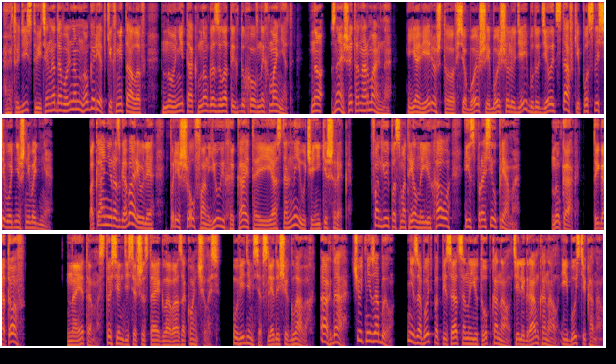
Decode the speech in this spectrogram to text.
«Это действительно довольно много редких металлов, но не так много золотых духовных монет. Но, знаешь, это нормально. Я верю, что все больше и больше людей будут делать ставки после сегодняшнего дня. Пока они разговаривали, пришел Фан Юй, Хэкайта и остальные ученики Шрека. Фан Юй посмотрел на Юхао и спросил прямо. «Ну как, ты готов?» На этом 176 глава закончилась. Увидимся в следующих главах. Ах да, чуть не забыл. Не забудь подписаться на YouTube канал, Telegram канал и Boosty канал.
